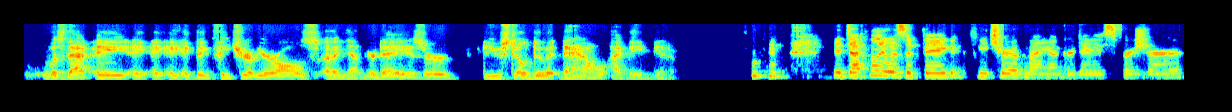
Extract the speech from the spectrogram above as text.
was that a, a a big feature of your all's uh, younger days, or do you still do it now? I mean, you know, it definitely was a big feature of my younger days for sure.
